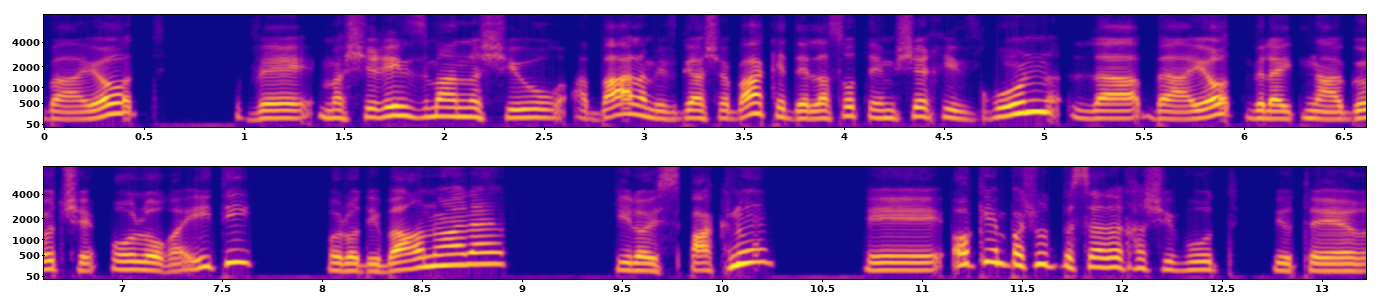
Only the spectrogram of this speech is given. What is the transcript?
בעיות, ומשאירים זמן לשיעור הבא, למפגש הבא, כדי לעשות המשך אבחון לבעיות ולהתנהגויות שאו לא ראיתי, או לא דיברנו עליהן, כי לא הספקנו, אה, או כי הם פשוט בסדר חשיבות יותר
